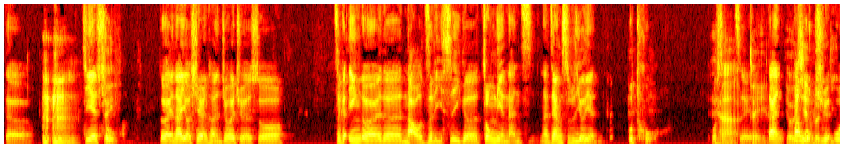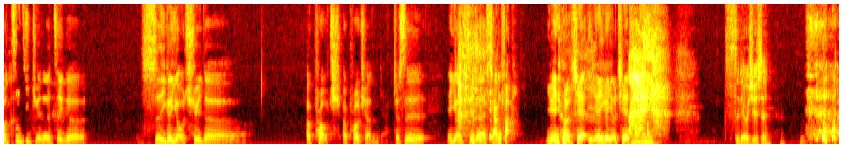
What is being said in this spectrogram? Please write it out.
的 接触嘛。对，那有些人可能就会觉得说，这个婴儿的脑子里是一个中年男子，那这样是不是有点不妥或什么之类的？但但我觉我自己觉得这个是一个有趣的 approach，approach 要怎么讲？就是有趣的 想法。一个有趣，有一个有趣的想法。死留学生。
